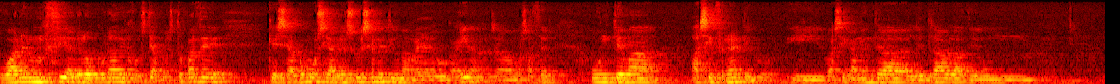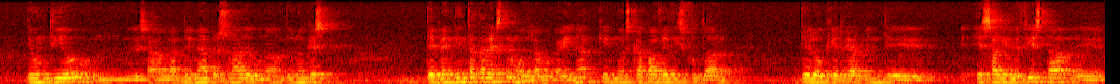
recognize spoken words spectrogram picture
Juan en un día de locura dijo, hostia, pues esto parece que sea como si alguien se hubiese metido una raya de cocaína, o sea, vamos a hacer un tema así frenético. Y básicamente la letra habla de un, de un tío, un, habla en primera persona de uno, de uno que es dependiente a tal extremo de la cocaína que no es capaz de disfrutar de lo que realmente es salir de fiesta, eh,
